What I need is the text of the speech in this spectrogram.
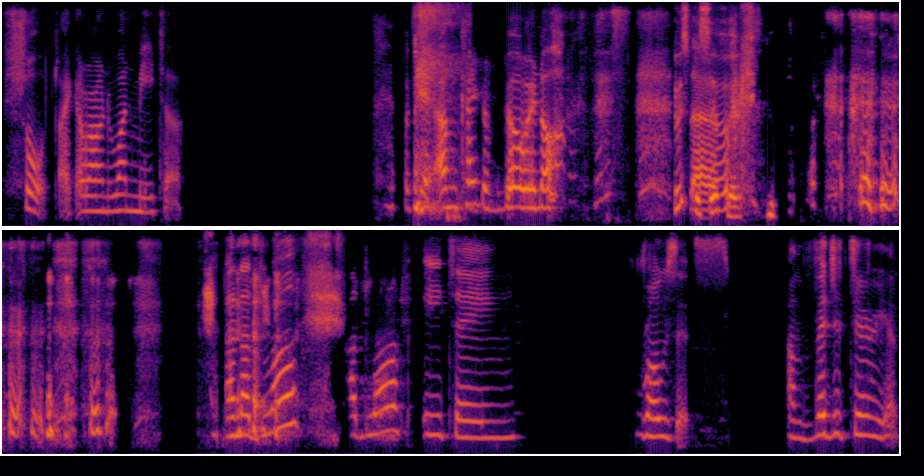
short, like around one meter. Okay, I'm kind of going off this. Too so- specific. and I'd love, I'd love eating roses. I'm vegetarian,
